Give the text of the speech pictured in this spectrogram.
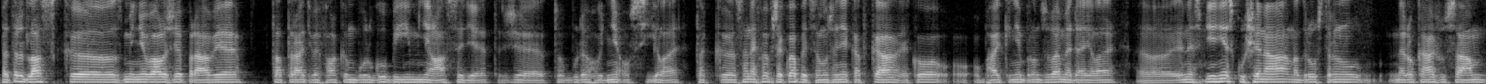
Petr Dlask eh, zmiňoval, že právě ta trať ve Falkenburgu by měla sedět, že to bude hodně o síle, tak se nechme překvapit. Samozřejmě Katka jako obhajkyně bronzové medaile eh, je nesmírně zkušená, na druhou stranu nedokážu sám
